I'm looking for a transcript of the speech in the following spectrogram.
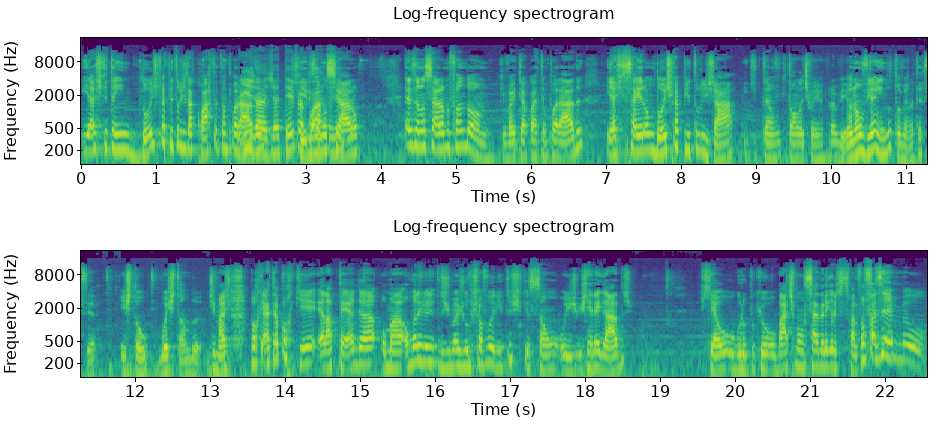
E acho que tem dois capítulos da quarta temporada. Ih, já- já teve que a eles quarta, anunciaram. Eles anunciaram no fandom que vai ter a quarta temporada. E acho que saíram dois capítulos já e que estão que tão lá disponíveis pra ver. Eu não vi ainda, tô vendo a terceira. Estou gostando demais. Porque, até porque ela pega uma, uma dos meus grupos favoritos, que são os, os Renegados. Que é o, o grupo que o Batman sai da Liga da Justiça e fala: Vou fazer meu,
